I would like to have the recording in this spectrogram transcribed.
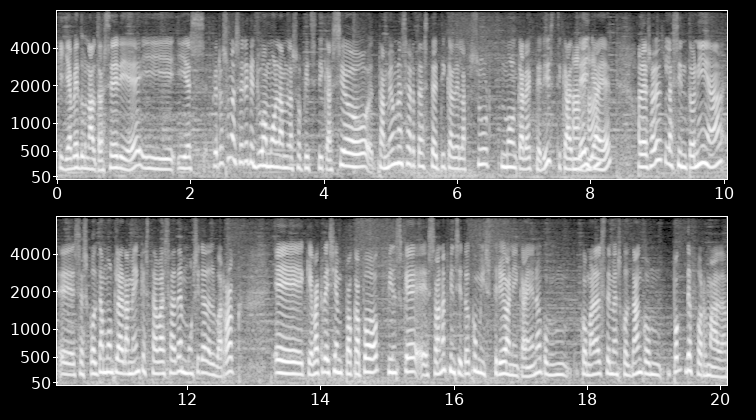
que ja ve d'una altra sèrie, eh? I, i és, però és una sèrie que juga molt amb la sofisticació, també una certa estètica de l'absurd molt característica Ahà. d'ella, eh? Aleshores, la sintonia eh, s'escolta molt clarament que està basada en música del barroc, eh, que va creixent a poc a poc fins que eh, sona fins i tot com histriònica, eh, no? com, com ara l'estem escoltant, com poc deformada.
